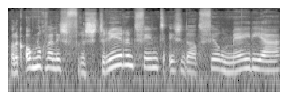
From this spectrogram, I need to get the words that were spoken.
Wat ik ook nog wel eens frustrerend vind, is dat veel media,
